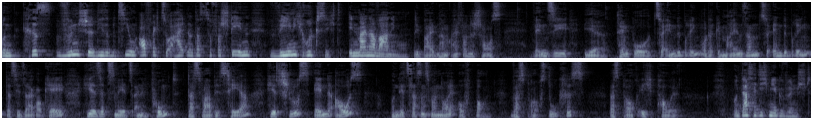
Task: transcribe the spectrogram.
und Chris Wünsche, diese Beziehung aufrechtzuerhalten und das zu verstehen, wenig Rücksicht in meiner Wahrnehmung. Die beiden haben einfach eine Chance, wenn sie ihr Tempo zu Ende bringen oder gemeinsam zu Ende bringen, dass sie sagen, okay, hier setzen wir jetzt einen Punkt, das war bisher, hier ist Schluss, Ende aus und jetzt lass uns mal neu aufbauen. Was brauchst du, Chris? Was brauche ich, Paul? Und das hätte ich mir gewünscht.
